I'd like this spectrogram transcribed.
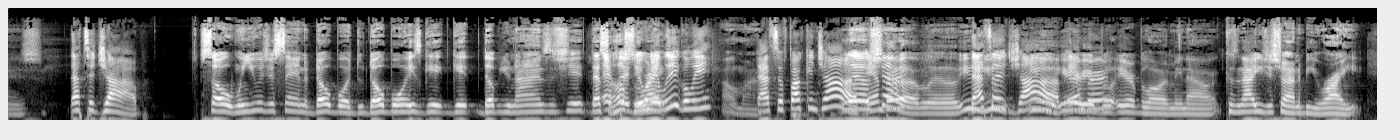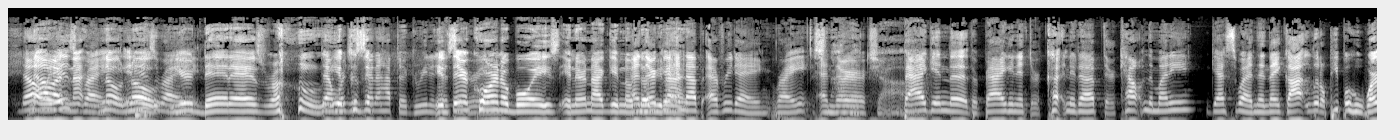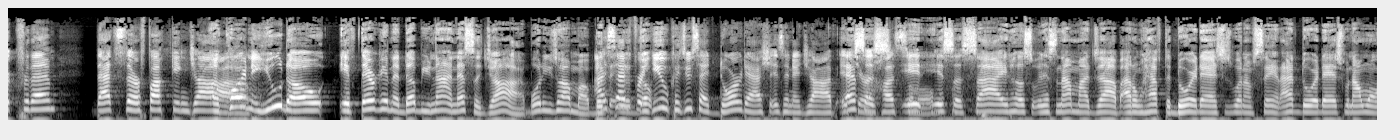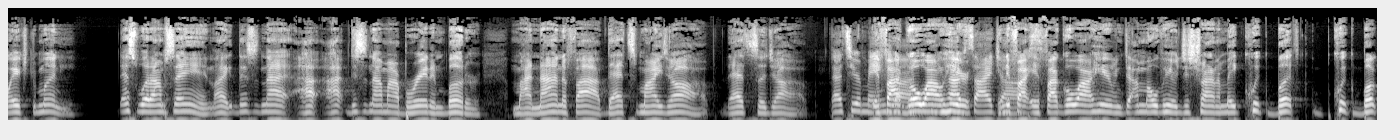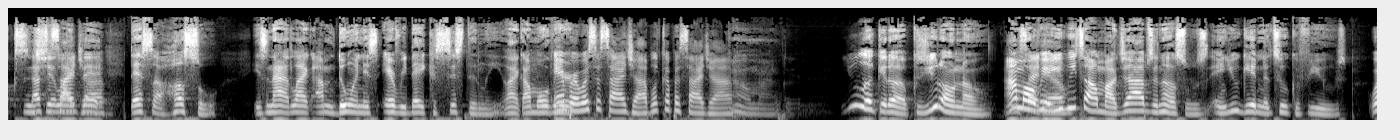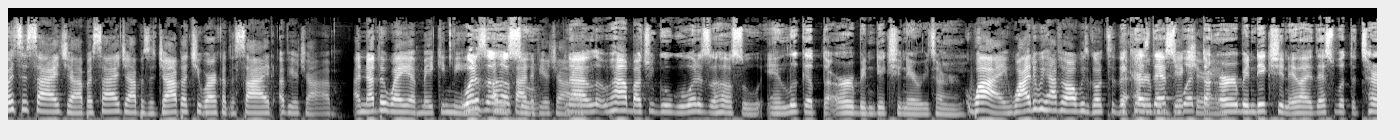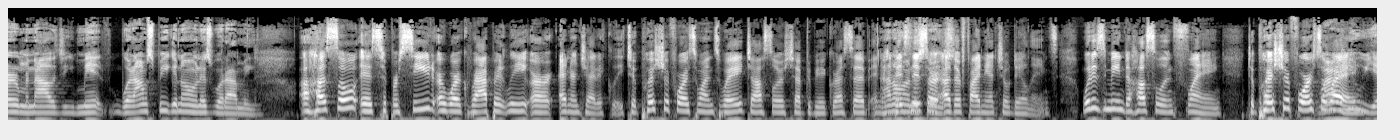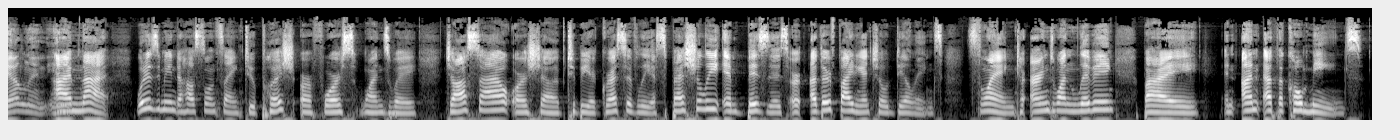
That's a job. So when you were just saying the dope boy, do dope boys get get W nines and shit? That's if a hustle, doing right? it legally, Oh my. that's a fucking job. Lil, Amber. shut up, Lil. You, That's you- a job, You, you're, you're, blowing me now because now you're just trying to be right. No, No, it not- right. No, no, is right. you're dead ass wrong. Then Yeah, we're just gonna have to agree to disagree. If they're corner boys and they're not getting no and they're getting up every day, right? and not they're bagging the, they're bagging it, they're cutting it up, they're counting the money. Guess what? And then they got little people who work for them. That's their fucking job. according to you though, if they're getting a W nine, that's a job. What are you talking about? I said the for dope- you because you said DoorDash isn't a job; it's your a hustle. It, it's a side hustle. It's not my job. I don't have to DoorDash. Is what I'm saying. I DoorDash when I want extra money. That's what I'm saying. Like this is not. I, I this is not my bread and butter. My nine to five. That's my job. That's a job. That's your main. if I go out You here, side and if I if I go out here and I'm over here just trying to make quick bucks, quick bucks and That's shit like that, that's a hustle. It's not like I'm doing this every day consistently. Like I'm over here. Amber, here. what's a side job? Look up a side job. Oh my goodness. You look it up because you don't know. I'm Yes, over here. You be talking about jobs and hustles, and you getting the two confused. What's a side job? A side job is a job that you work on the side of your job. Another way of making means What is a on hustle? the side of your job. Now, look, how about you Google what is a hustle and look up the Urban Dictionary term Why? Why do we have to always go to the because Urban that's what the Dictionary? Urban Dictionary like. That's what the terminology meant. What I'm speaking on, that's what I mean. A hustle is to proceed or work rapidly or energetically, to push or force one's way, jostle or shove to be aggressive in I a don't business or other financial dealings. What does it mean to hustle in slang? To push or force Why away. are you yelling? I'm not. What does it mean to hustle in slang? To push or force one's way, jostle or shove, to be aggressively, especially in business or other financial dealings. Slang, to earn one living by an unethical means.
